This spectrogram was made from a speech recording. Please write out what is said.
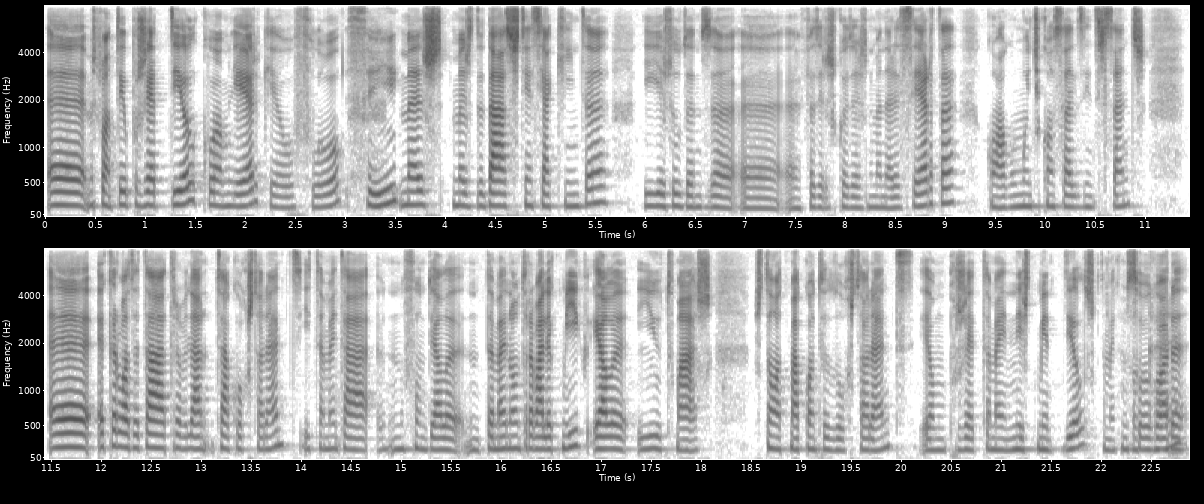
Uh, mas pronto, tem o projeto dele com a mulher, que é o Flo, Sim. Mas, mas de dar assistência à quinta e ajuda-nos a, a, a, fazer as coisas de maneira certa, com alguns muitos conselhos interessantes. Uh, a Carlota está a trabalhar, está com o restaurante e também está, no fundo dela, também não trabalha comigo, ela e o Tomás estão a tomar conta do restaurante, é um projeto também neste momento deles, que também começou okay. agora,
